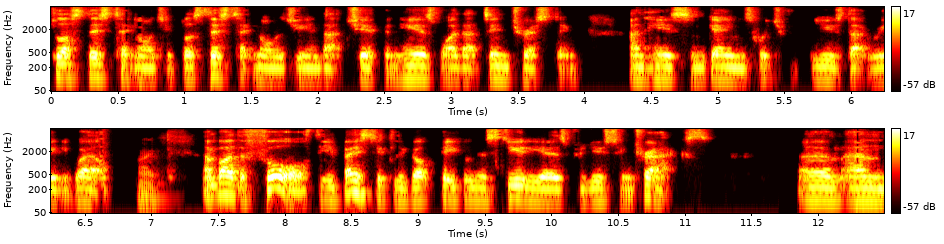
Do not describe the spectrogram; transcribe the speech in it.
plus this technology plus this technology in that chip, and here's why that's interesting. And here's some games which use that really well. Right. And by the fourth, you've basically got people in the studios producing tracks. Um, and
